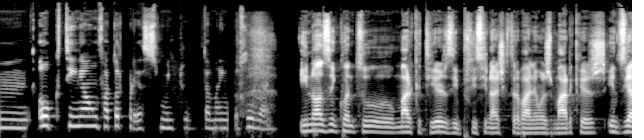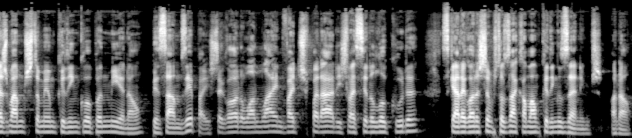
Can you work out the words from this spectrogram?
um, ou que tinham um fator preço muito também relevante. E nós, enquanto marketeers e profissionais que trabalham as marcas, entusiasmámos-nos também um bocadinho com a pandemia, não? Pensámos, epá, isto agora o online vai disparar, isto vai ser a loucura. Se calhar agora estamos todos a acalmar um bocadinho os ânimos, ou não?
